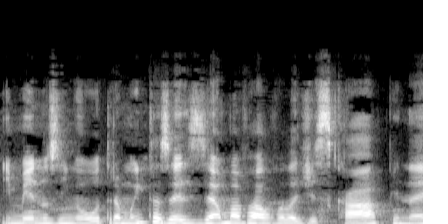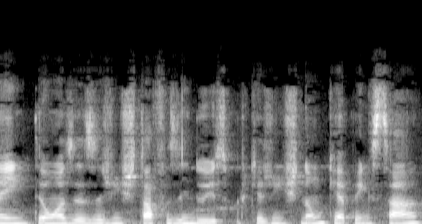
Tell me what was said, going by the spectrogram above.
e menos em outra, muitas vezes é uma válvula de escape, né? Então, às vezes a gente está fazendo isso porque a gente não quer pensar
